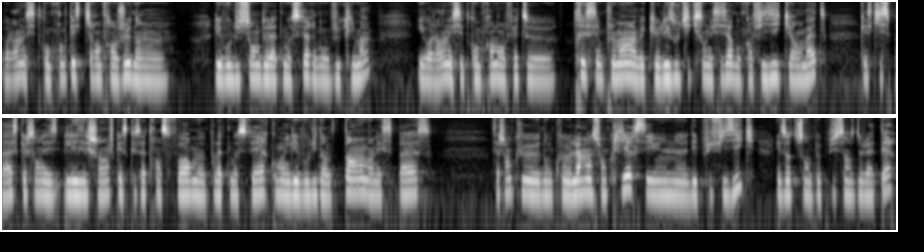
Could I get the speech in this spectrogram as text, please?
Voilà, on essaie de comprendre qu'est-ce qui rentre en jeu dans, l'évolution de l'atmosphère et donc du climat. Et voilà, on essaie de comprendre en fait euh, très simplement avec euh, les outils qui sont nécessaires, donc en physique et en maths, qu'est-ce qui se passe, quels sont les, échanges, qu'est-ce que ça transforme pour l'atmosphère, comment il évolue dans le temps, dans l'espace. Sachant que donc euh, la mention clear, c'est une des plus physiques. Les autres sont un peu plus sciences de la Terre.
